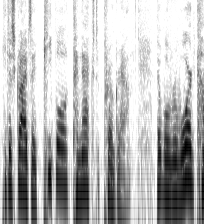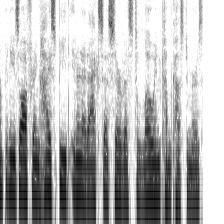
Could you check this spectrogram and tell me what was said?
he describes a People Connect program that will reward companies offering high speed internet access service to low income customers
